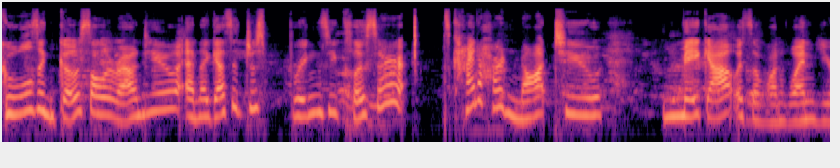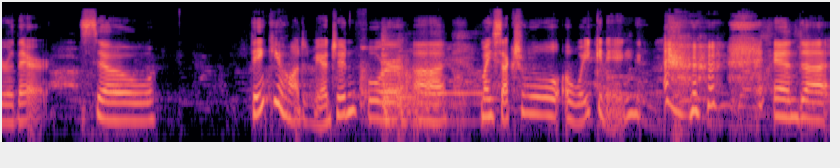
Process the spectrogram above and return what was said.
ghouls and ghosts all around you, and I guess it just brings you closer. It's kind of hard not to make out with someone when you're there. So, thank you, Haunted Mansion, for uh, my sexual awakening. and uh,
